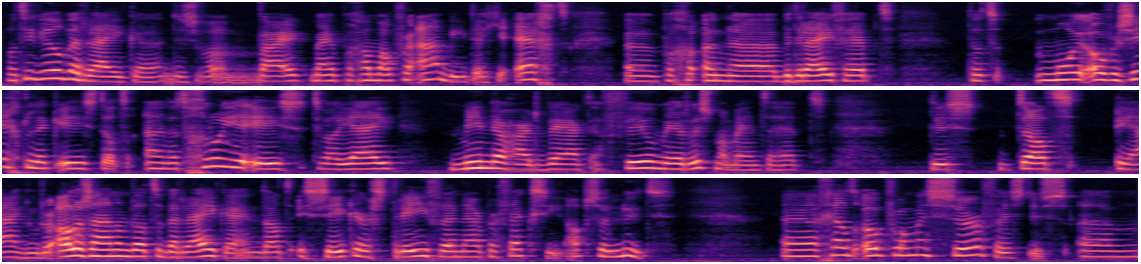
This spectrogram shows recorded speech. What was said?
wat hij wil bereiken. Dus waar ik mijn programma ook voor aanbied. Dat je echt een, een uh, bedrijf hebt dat mooi overzichtelijk is, dat aan het groeien is, terwijl jij minder hard werkt en veel meer rustmomenten hebt. Dus dat ja, ik doe er alles aan om dat te bereiken. En dat is zeker streven naar perfectie, absoluut. Uh, geldt ook voor mijn service. Dus ehm,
